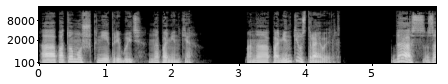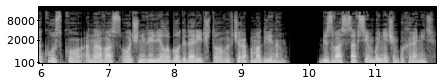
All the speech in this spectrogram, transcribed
а потом уж к ней прибыть, на поминки». «Она поминки устраивает?» «Да, с закуску. Она вас очень велела благодарить, что вы вчера помогли нам. Без вас совсем бы нечем похоронить».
